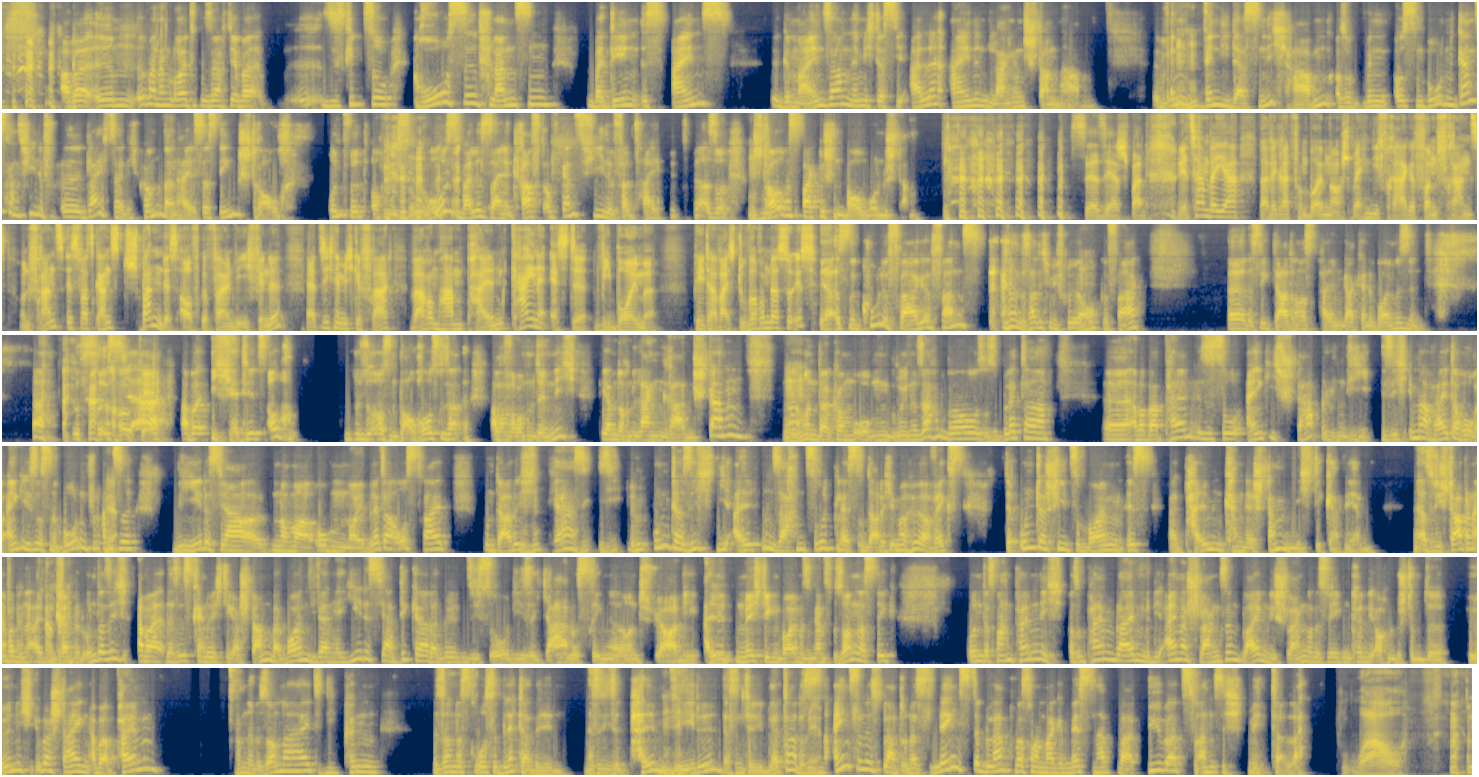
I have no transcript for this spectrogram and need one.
aber ähm, irgendwann haben Leute gesagt, ja, aber äh, es gibt so große Pflanzen, bei denen ist eins gemeinsam, nämlich dass sie alle einen langen Stamm haben. Wenn, mhm. wenn die das nicht haben, also wenn aus dem Boden ganz, ganz viele äh, gleichzeitig kommen, dann heißt das Ding Strauch und wird auch nicht so groß, weil es seine Kraft auf ganz viele verteilt. Also ein mhm. Strauch ist praktisch ein Baum ohne Stamm. sehr, sehr spannend. Und jetzt haben wir ja, weil wir gerade von Bäumen auch sprechen, die Frage von Franz. Und Franz ist was ganz Spannendes aufgefallen, wie ich finde. Er hat sich nämlich gefragt, warum haben Palmen keine Äste wie Bäume? Peter, weißt du, warum das so ist? Ja, ist eine coole Frage, Franz. Das hatte ich mich früher mhm. auch gefragt. Äh, das liegt daran, dass Palmen gar keine Bäume sind. Ist, okay. ja, aber ich hätte jetzt auch so aus dem Bauch raus gesagt, aber warum denn nicht? Die haben doch einen langen, geraden Stamm ne, mhm. ne, und da kommen oben grüne Sachen raus, also Blätter. Äh, aber bei Palmen ist es so, eigentlich stapeln die sich immer weiter hoch. Eigentlich ist es eine Bodenpflanze, ja. die jedes Jahr nochmal oben neue Blätter austreibt und dadurch, mhm. ja, sie, sie unter sich die alten Sachen zurücklässt und dadurch immer höher wächst. Der Unterschied zu Bäumen ist, bei Palmen kann der Stamm nicht dicker werden. Also die stapeln einfach den alten okay. Krempel unter sich, aber das ist kein richtiger Stamm. Bei Bäumen, die werden ja jedes Jahr dicker, da bilden sich so diese Jahresringe und ja, die alten, mächtigen Bäume sind ganz besonders dick. Und das machen Palmen nicht. Also Palmen bleiben, wenn die einmal schlank sind, bleiben die schlank und deswegen können die auch eine bestimmte Höhe nicht übersteigen. Aber Palmen haben eine Besonderheit, die können besonders große Blätter bilden. Also diese Palmwedel, das sind ja die Blätter, das ja. ist ein einzelnes Blatt und das längste Blatt, was man mal gemessen hat, war über 20 Meter lang. Wow.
